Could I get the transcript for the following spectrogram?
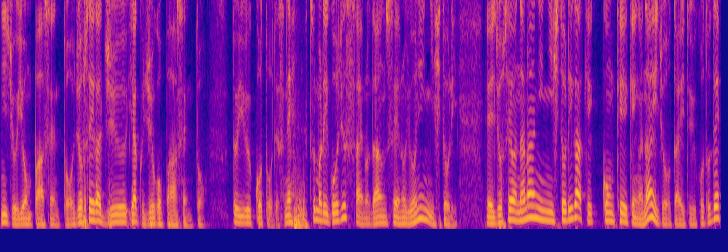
24%、女性が10約15%ということですね。つまり50歳の男性の4人に1人、えー、女性は7人に1人が結婚経験がない状態ということで、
